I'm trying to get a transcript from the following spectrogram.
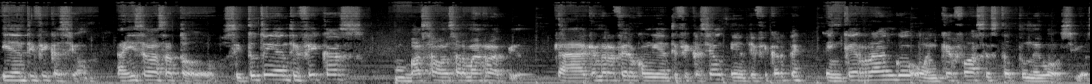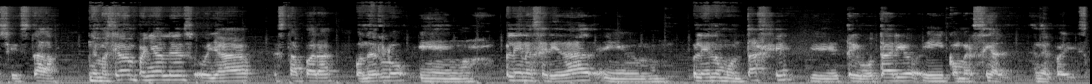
Identificación. Ahí se basa todo. Si tú te identificas, vas a avanzar más rápido. ¿A qué me refiero con identificación? Identificarte en qué rango o en qué fase está tu negocio. Si está demasiado en pañales o ya está para ponerlo en plena seriedad, en pleno montaje eh, tributario y comercial en el país.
